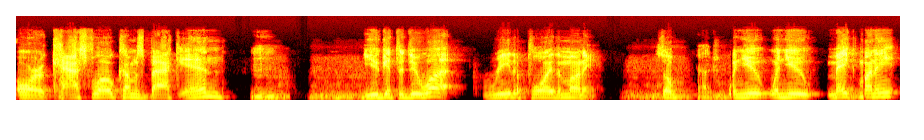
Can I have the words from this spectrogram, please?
or cash flow comes back in hmm you get to do what redeploy the money so Gotcha. when you when you make money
